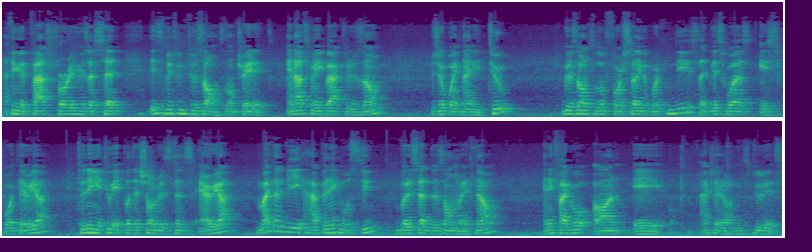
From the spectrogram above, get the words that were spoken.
I think the past four reviews I said this is between two zones. Don't trade it. And now it's coming back to the zone 0.92. Good zone to look for selling opportunities. Like this was a support area, turning into a potential resistance area. Might not be happening. We'll see. But it's at the zone right now. And if I go on a actually I don't need to do this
